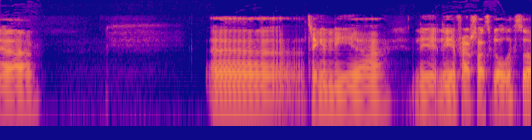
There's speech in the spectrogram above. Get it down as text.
uh, Trenger ny, ny, ny franchise goalie, så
